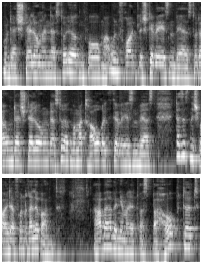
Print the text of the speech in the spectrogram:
Unterstellungen, dass du irgendwo mal unfreundlich gewesen wärst oder Unterstellungen, dass du irgendwann mal traurig gewesen wärst. Das ist nicht weiter von relevant. Aber wenn jemand etwas behauptet,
